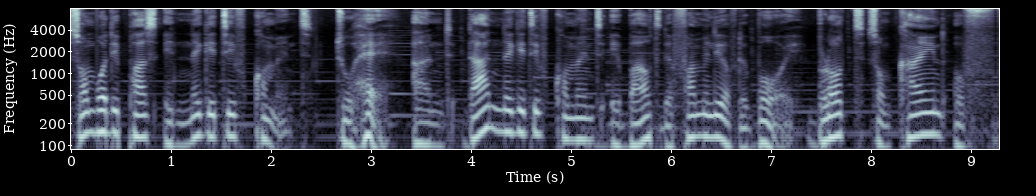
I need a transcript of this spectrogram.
somebody passed a negative comment to her and that negative comment about the family of the boy brought some kind of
